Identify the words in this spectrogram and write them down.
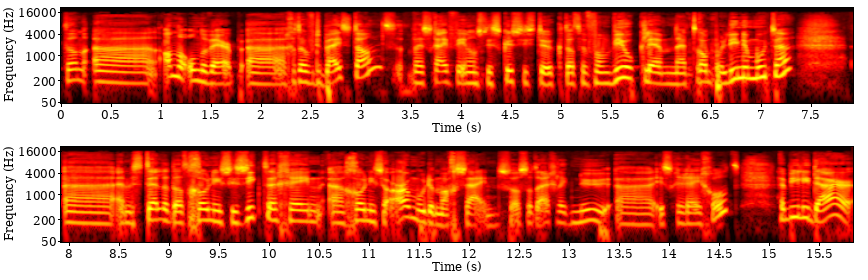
Dan uh, een ander onderwerp uh, gaat over de bijstand. Wij schrijven in ons discussiestuk dat we van wielklem naar trampoline moeten. Uh, en we stellen dat chronische ziekte geen chronische armoede mag zijn, zoals dat eigenlijk nu is geregeld. Hebben jullie daar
